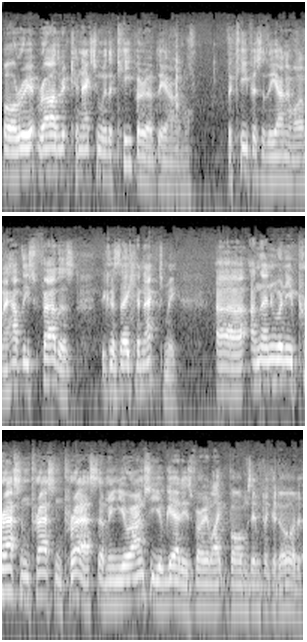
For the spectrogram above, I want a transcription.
or re- rather, it connects me with the keeper of the animal, the keepers of the animal, and I have these feathers because they connect me. Uh, and then when you press and press and press, I mean, your answer you get is very like Bohm's implicate order.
